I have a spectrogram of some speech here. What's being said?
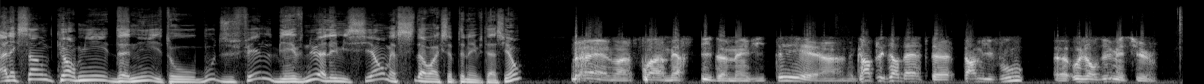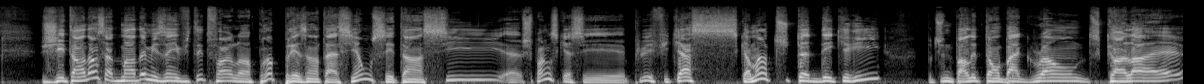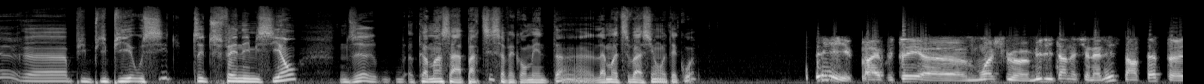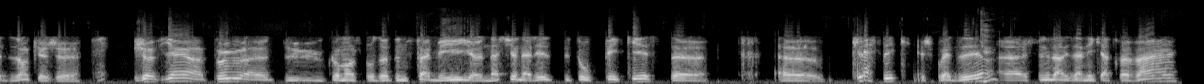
Alexandre Cormier-Denis est au bout du fil. Bienvenue à l'émission. Merci d'avoir accepté l'invitation. Ben, ma foi, merci de m'inviter. Un grand plaisir d'être parmi vous euh, aujourd'hui, messieurs. J'ai tendance à demander à mes invités de faire leur propre présentation. Ces temps-ci, euh, je pense que c'est plus efficace. Comment tu te décris? Peux-tu nous parler de ton background scolaire? Euh, puis, puis, puis aussi, tu tu fais une émission. Nous dire comment ça a parti, ça fait combien de temps? La motivation était quoi? Oui, ben, écoutez, euh, moi je suis un militant nationaliste. En fait, euh, disons que je je viens un peu euh, du comment je peux dire d'une famille nationaliste plutôt péquiste classique, je pourrais dire. Je suis né dans les années 80.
